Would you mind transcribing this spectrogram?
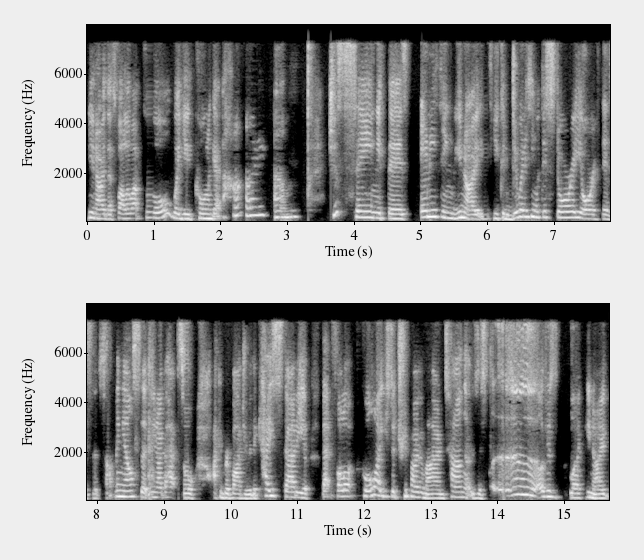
you know, the follow up call where you'd call and go, hi, um, just seeing if there's anything, you know, if you can do anything with this story or if there's something else that, you know, perhaps, or I can provide you with a case study of that follow up call. I used to trip over my own tongue. It was just, uh, I was just like, you know,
